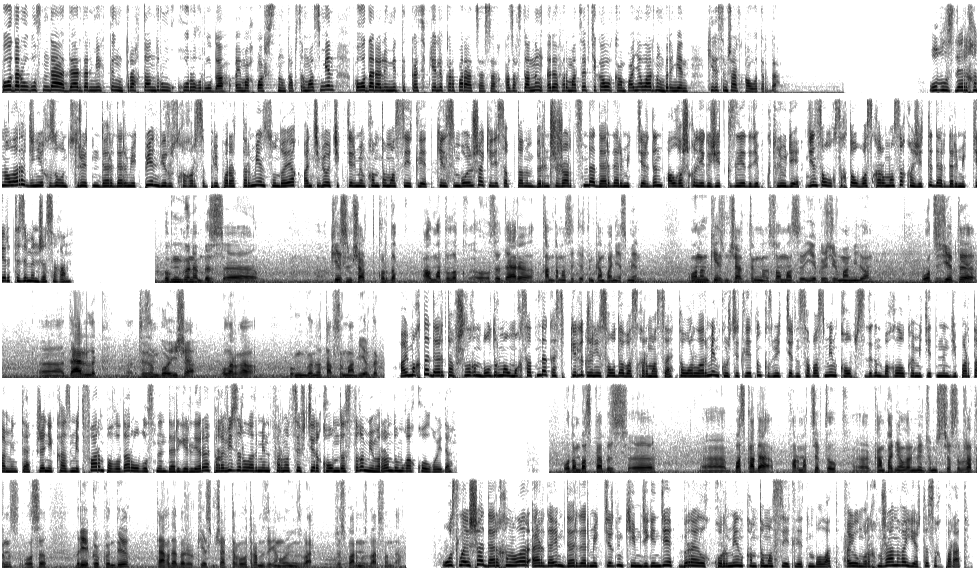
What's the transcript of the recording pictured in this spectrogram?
Павлодар облысында дәрі-дәрмектің тұрақтандыру қоры құрылды. Аймақ басшысының тапсырмасымен Павлодар әлеуметтік кәсіпкерлік корпорациясы Қазақстанның ірі фармацевтикалық компанияларының бірімен келісімшартқа отырды. Облыс дәріханалары дене қызуын түсіретін дәрі-дәрмекпен, вирусқа қарсы препараттармен, сондай-ақ антибиотиктермен қамтамасыз етіледі. Келісім бойынша келесі аптаның бірінші жартысында дәрі-дәрмектердің алғашқы легі жеткізіледі деп күтілуде. Денсаулық сақтау басқармасы қажетті дәрі-дәрмектер тізімін жасаған. Бүгінгі күні біз келісімшарт құрдық. Алматылық осы дәрі қамтамасыз ететін компаниясымен. Оның келісімшарттың сомасы 220 миллион 37 дәрілік тізім бойынша оларға бүгінгі күні тапсырма бердік Аймақта дәрі тапшылығын болдырмау мақсатында кәсіпкерлік және сауда басқармасы, тауарлар мен көрсетілетін қызметтердің сапасы мен қауіпсіздігін бақылау комитетінің департаменті және Казметфарм Павлодар облысының дәрігерлері, провизорлар мен фармацевтері қауымдастығы меморандумға қол қойды. Одан басқа біз басқа да фармацевталық компаниялармен жұмыс жасап жатырмыз. Осы бір екі күнде тағы да бір келісімшарттарға отырамыз деген ойымыз бар жоспарымыз бар сонда. Осылайша дәріханалар әрдайым дәрі дәрмектердің кем дегенде бір айлық қорымен қамтамасыз етілетін болады. Айгүл рахымжанова ертіс ақпарат.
